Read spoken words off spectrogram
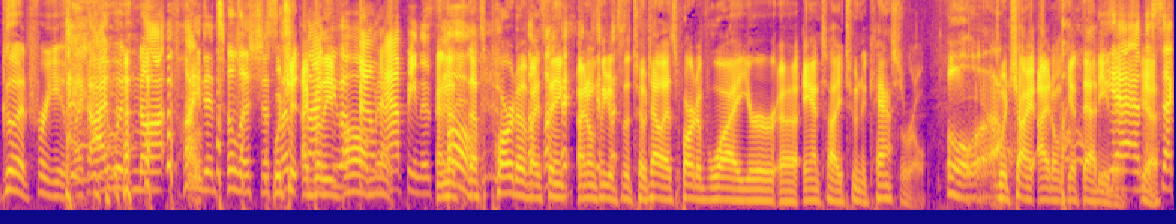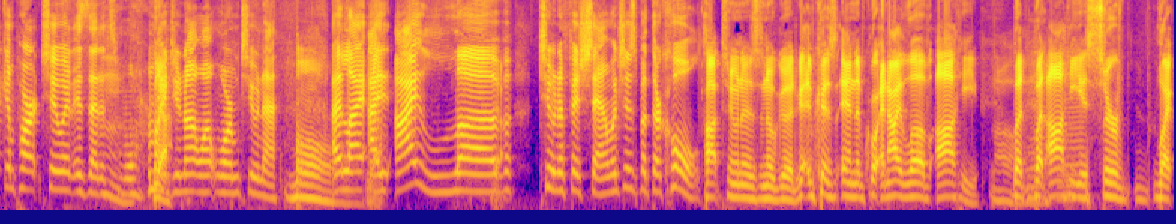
good for you. Like I would not find it delicious. Which I'm I believe- you have Oh, found man. happiness. And in that's, that's part of, I think, I don't think it's the totality. That's part of why you're uh, anti tuna casserole, Oh, which I, I don't get that either. yeah, and the second part to it is that it's warm. I do not want warm tuna. oh. I like I I love tuna fish sandwiches, but they're cold. Hot tuna is no good because, and of course, and I love ahi, Oh, but but ahi is served like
